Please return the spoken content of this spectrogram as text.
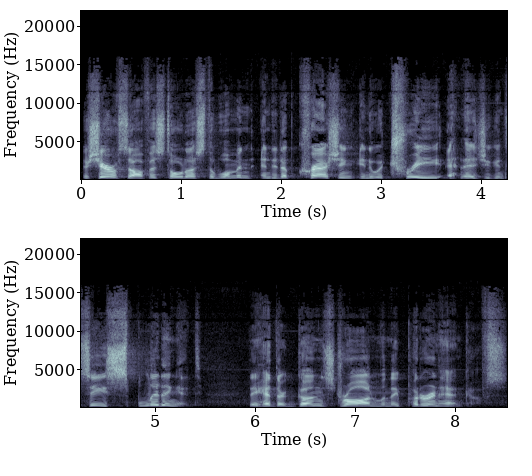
The sheriff's office told us the woman ended up crashing into a tree and, as you can see, splitting it. They had their guns drawn when they put her in handcuffs.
